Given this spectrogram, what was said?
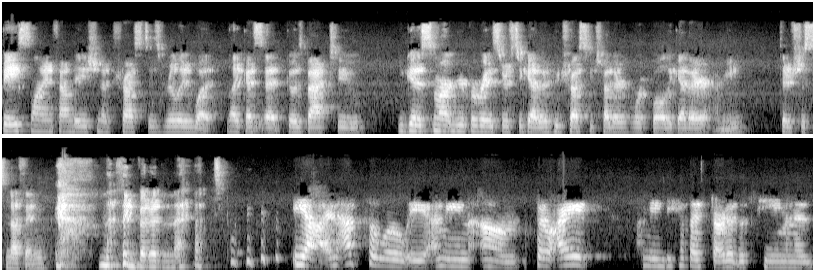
baseline foundation of trust is really what, like I said, goes back to you get a smart group of racers together who trust each other and work well together. I mean, there's just nothing nothing better than that. yeah, and absolutely. I mean, um, so I I mean, because I started this team and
